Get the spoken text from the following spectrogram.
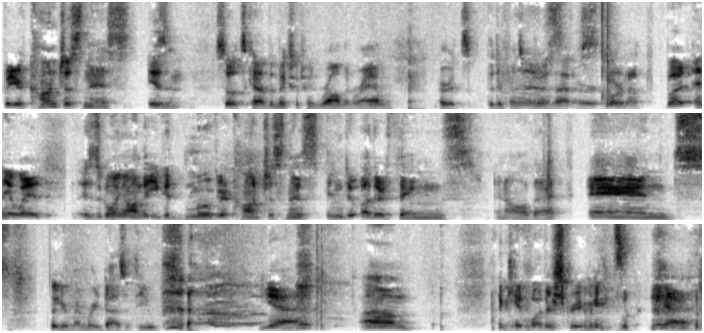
but your consciousness isn't. So it's kind of the mix between ROM and RAM, or it's the difference between that, or sort of. But anyway, it's going on that you could move your consciousness into other things and all that, and but your memory dies with you. yeah, um, Again, why they're screaming. Yeah.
